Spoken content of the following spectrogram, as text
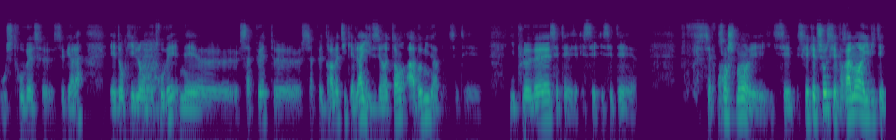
où se trouvait ce, gars-là. Et donc ils l'ont retrouvé, mais euh, ça peut être euh, ça peut être dramatique. Et là, il faisait un temps abominable. C'était, il pleuvait, c'était c'était c'est franchement c'est quelque chose qui est vraiment à éviter.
